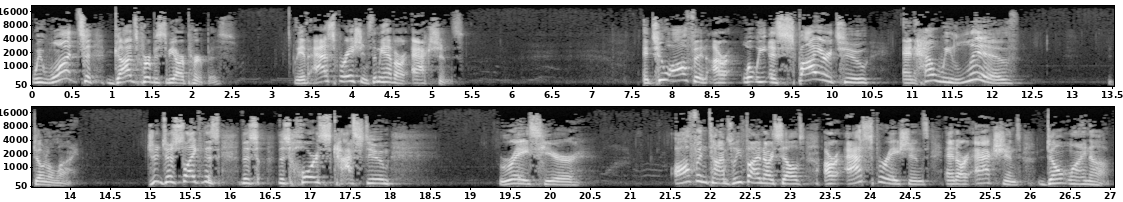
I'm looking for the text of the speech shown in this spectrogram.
we want to, God's purpose to be our purpose. We have aspirations, then we have our actions. And too often, our, what we aspire to and how we live don't align. Just like this, this, this horse costume race here oftentimes we find ourselves, our aspirations and our actions don't line up.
